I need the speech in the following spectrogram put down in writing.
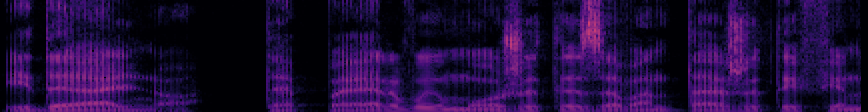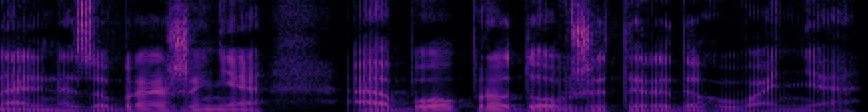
Ідеально. Тепер ви можете завантажити фінальне зображення або продовжити редагування.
